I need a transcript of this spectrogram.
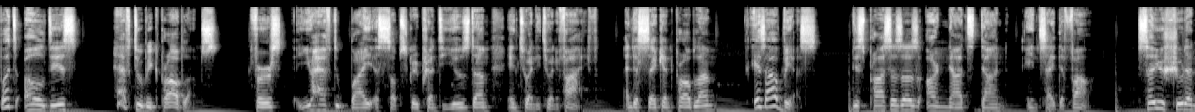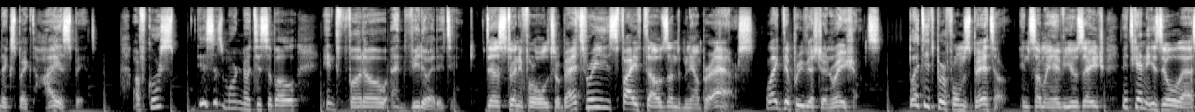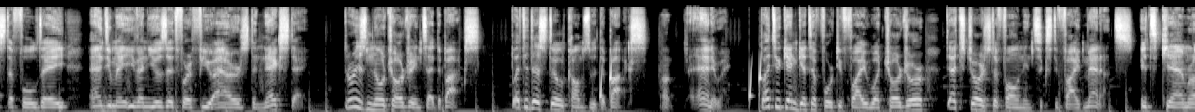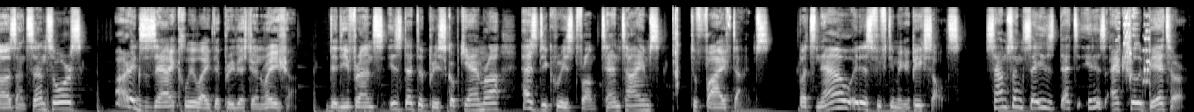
But all these have two big problems. First, you have to buy a subscription to use them in 2025. And the second problem is obvious. These processes are not done inside the phone. So you shouldn't expect high speed. Of course, this is more noticeable in photo and video editing. The S24 Ultra battery is 5000 mAh, like the previous generations. But it performs better. In some heavy usage, it can easily last a full day, and you may even use it for a few hours the next day. There is no charger inside the box, but it still comes with the box. Uh, anyway, but you can get a 45 watt charger that charges the phone in 65 minutes. Its cameras and sensors are exactly like the previous generation. The difference is that the periscope camera has decreased from 10 times to 5 times, but now it is 50 megapixels. Samsung says that it is actually better.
